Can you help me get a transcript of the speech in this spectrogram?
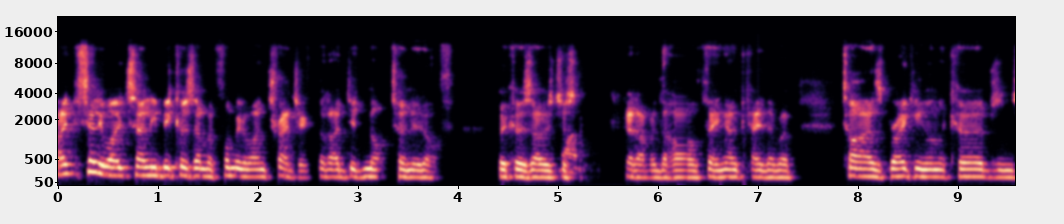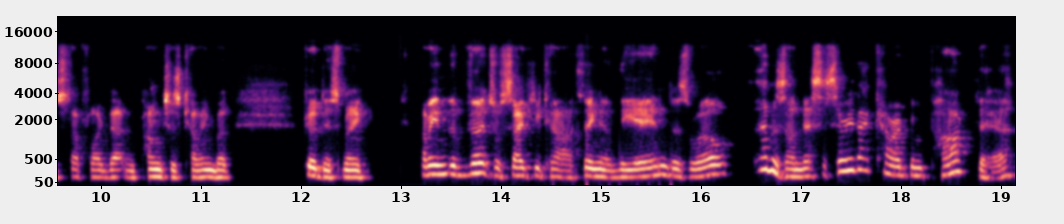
I tell you what, it's only because I'm a Formula One tragic that I did not turn it off because I was just Right. fed up with the whole thing. Okay, there were tires breaking on the curbs and stuff like that, and punctures coming, but goodness me. I mean, the virtual safety car thing at the end as well, that was unnecessary. That car had been parked there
